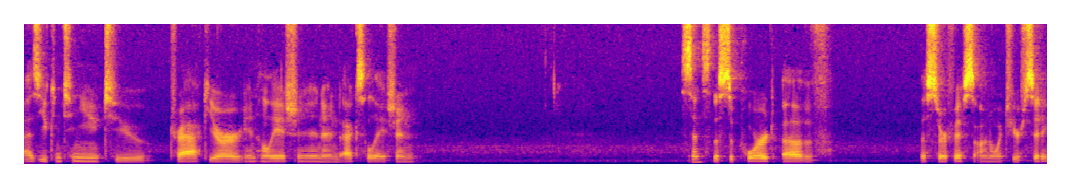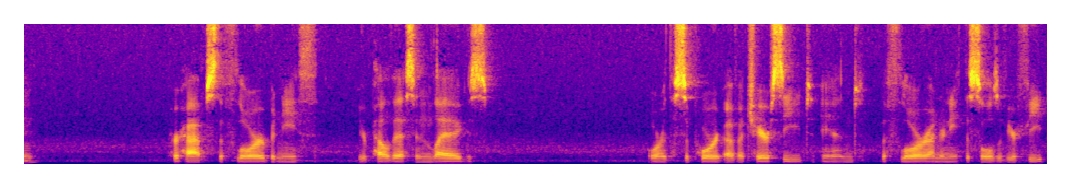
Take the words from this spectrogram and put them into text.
As you continue to track your inhalation and exhalation, sense the support of the surface on which you're sitting, perhaps the floor beneath your pelvis and legs, or the support of a chair seat and the floor underneath the soles of your feet.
